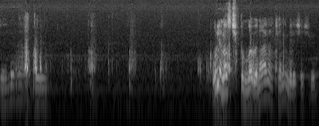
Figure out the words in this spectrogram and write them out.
ülkene. Buraya nasıl çıktım la ben hala kendim bile şaşırıyorum.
